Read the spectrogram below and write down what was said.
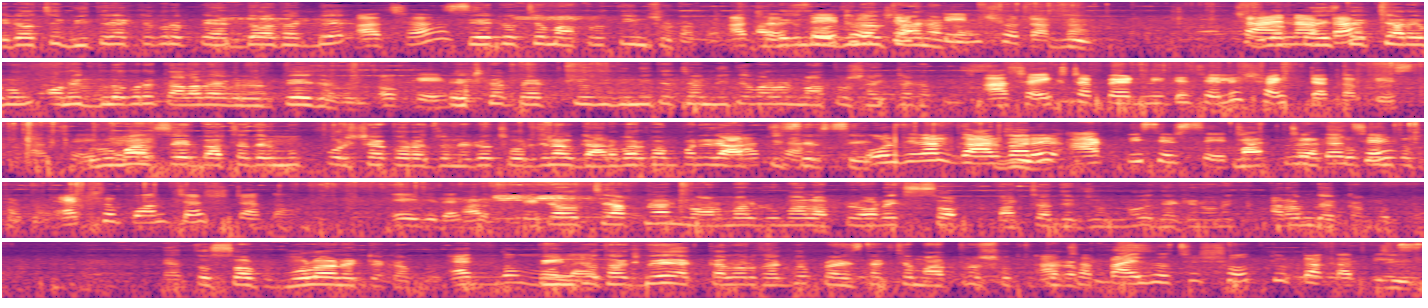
এটা হচ্ছে ভিতরে একটা করে প্যাড দেওয়া থাকবে। আচ্ছা। সেট হচ্ছে মাত্র 300 টাকা। আচ্ছা এটা সেট হচ্ছে চায়নাটা। তিনশো টাকা। জি। প্রাইস চায়নাটা থাকছে এবং অনেকগুলো করে কালার অ্যাভেলেবল পেয়ে যাবেন। ওকে এক্সট্রা প্যাড কেউ যদি নিতে চান নিতে পারবেন মাত্র 60 টাকা পিস আচ্ছা এক্সট্রা প্যাড নিতে চাইলে ষাট টাকা পিস আচ্ছা রুমাল সেট বাচ্চাদের মুখ পরিষ্কার করার জন্য এটা অরিজিনাল গারবার কোম্পানির 8 আচ্ছা পিসের সেট অরিজিনাল গারবারের আট পিসের সেট ঠিক আছে? 150 টাকা। এই যে দেখেন। এটা হচ্ছে আপনার নরমাল রুমাল আপনার অনেক সফট বাচ্চাদের জন্য। দেখেন অনেক আরামদায়ক কাপড়টা এত সফট মোলায়ন একটা কাপড়। একদম প্রিন্টও থাকবে এক কালার থাকবে প্রাইস থাকছে মাত্র 70 টাকা আচ্ছা প্রাইস হচ্ছে সত্তর টাকা পিস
